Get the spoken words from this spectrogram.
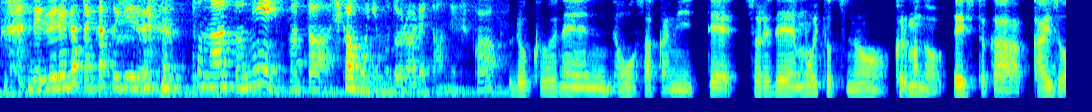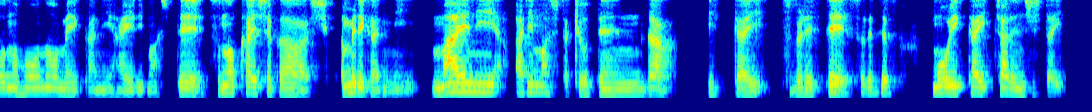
レベルが高すぎる。その後にまたシカゴに戻られたんですか？6年大阪にいてそれでもう一つの車のレースとか改造の方のメーカーに入りましてその会社がしアメリカに前にありました拠点が一回潰れてそれでもう一回チャレンジしたい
